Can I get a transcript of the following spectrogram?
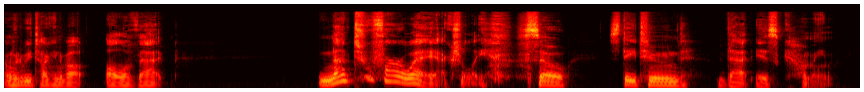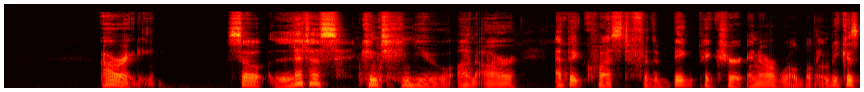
I'm going to be talking about all of that not too far away, actually. So stay tuned. That is coming. Alrighty. So let us continue on our epic quest for the big picture in our world building because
